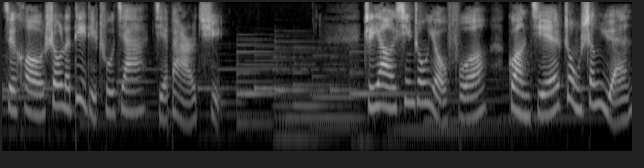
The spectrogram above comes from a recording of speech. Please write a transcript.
最后收了弟弟出家，结拜而去。只要心中有佛，广结众生缘，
